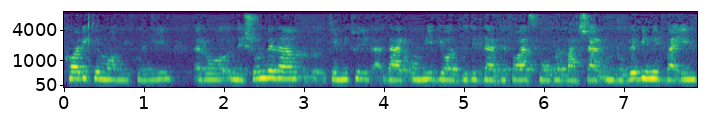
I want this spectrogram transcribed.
کاری که ما می‌کنیم رو نشون بدم که می‌تونید در امید یاد بودید در دفاع از حقوق بشر اون رو ببینید و این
